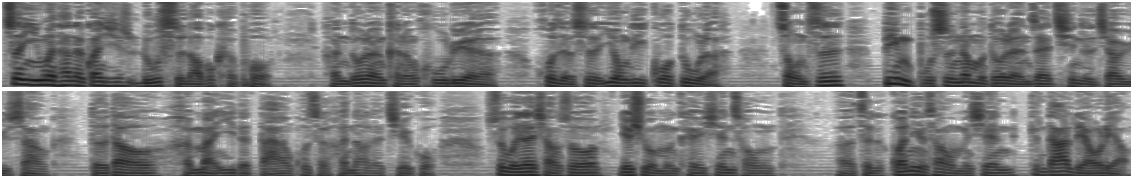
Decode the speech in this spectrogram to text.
正因为他的关系如此牢不可破，很多人可能忽略了，或者是用力过度了。总之，并不是那么多人在亲子教育上得到很满意的答案或者很好的结果。所以我在想说，也许我们可以先从呃这个观念上，我们先跟大家聊聊，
